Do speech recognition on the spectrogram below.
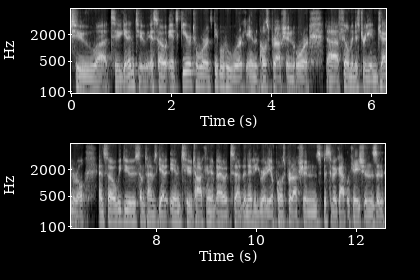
to uh, to get into. So it's geared towards people who work in the post production or uh, film industry in general, and so we do sometimes get into talking about uh, the nitty gritty of post production, specific applications, and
